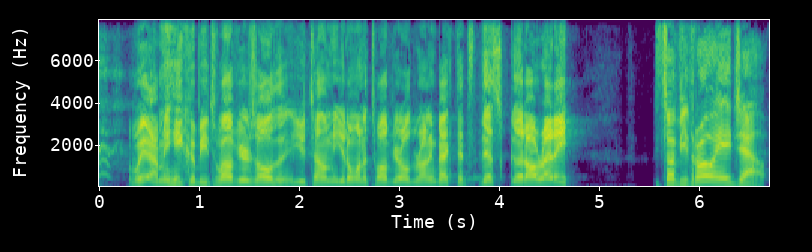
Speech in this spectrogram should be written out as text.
we, I mean, he could be 12 years old. And you telling me you don't want a 12 year old running back that's this good already? So if you throw age out,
